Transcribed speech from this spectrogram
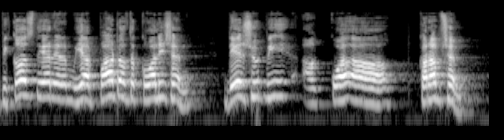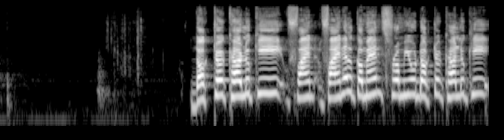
because are, we are part of the coalition. There should be a, uh, corruption. Dr. Kharlukhi, fin- final comments from you, Dr. Kharlukhi.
